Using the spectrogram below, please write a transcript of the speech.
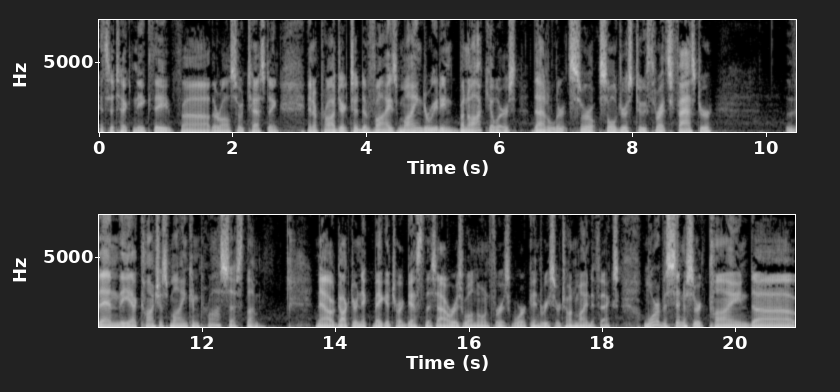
It's a technique they've uh, they're also testing in a project to devise mind reading binoculars that alert soldiers to threats faster than the uh, conscious mind can process them. Now, Dr. Nick Begich, our guest this hour, is well known for his work and research on mind effects, more of a sinister kind uh,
